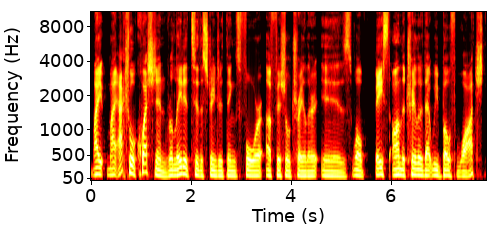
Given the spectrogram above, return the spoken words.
my my actual question related to the Stranger Things four official trailer is well, based on the trailer that we both watched.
